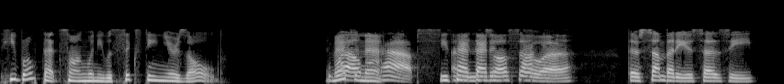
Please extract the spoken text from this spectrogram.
he wrote that song when he was 16 years old. Imagine well, that. perhaps He's I had mean, that There's also a there's somebody who says he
